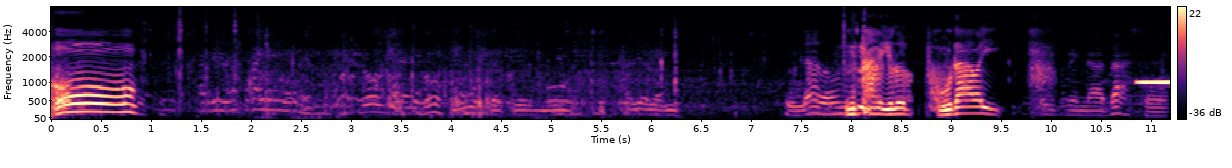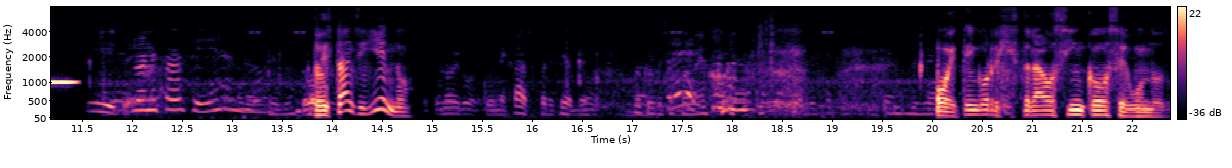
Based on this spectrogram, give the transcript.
Oh, Venado. yo lo juraba y Venadazo. Lo han estado siguiendo. lo están siguiendo. Hoy tengo registrado 5 segundos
